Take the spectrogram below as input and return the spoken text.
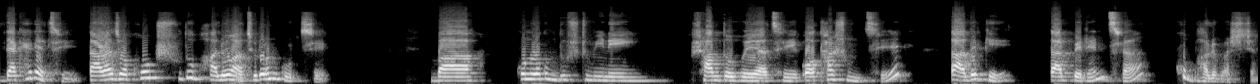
দেখা গেছে, তারা যখন শুধু ভালো আচরণ করছে বা কোন রকম দুষ্টুমি নেই, শান্ত হয়ে আছে, কথা শুনছে, তাদেরকে, তার পেরেন্টসরা খুব ভালোবাসছেন।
